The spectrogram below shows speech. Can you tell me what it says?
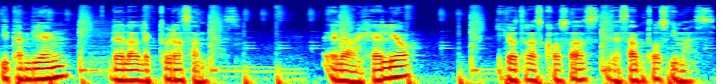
y también de las lecturas santas, el Evangelio y otras cosas de santos y más.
